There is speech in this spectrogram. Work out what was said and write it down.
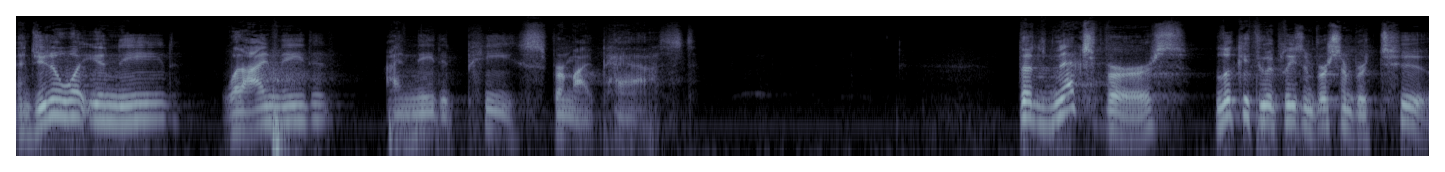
And do you know what you need? What I needed? I needed peace for my past. The next verse, look if you would please in verse number two.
